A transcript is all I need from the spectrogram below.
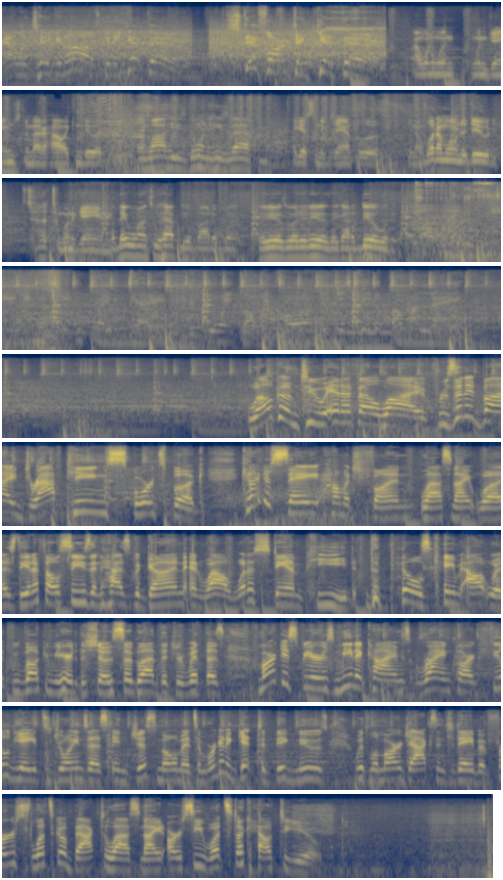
Allen taking off. Can he get there? Stiff arm to get there. I want to win win games no matter how I can do it. And while he's doing it, he's laughing. I guess an example of you know what I'm willing to do to, to, to win a game. They weren't too happy about it, but it is what it is. They got to deal with it. Welcome to NFL Live, presented by DraftKings Sportsbook. Can I just say how much fun last night was? The NFL season has begun, and wow, what a stampede the Bills came out with. We welcome you here to the show. So glad that you're with us. Marcus Spears, Mina Kimes, Ryan Clark, Field Yates joins us in just moments, and we're going to get to big news with Lamar Jackson today. But first, let's go back to last night. RC, what stuck out to you?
